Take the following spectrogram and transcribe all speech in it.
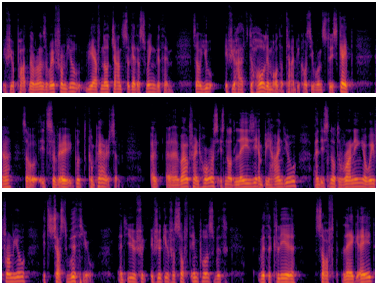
if your partner runs away from you, you have no chance to get a swing with him. So you, if you have to hold him all the time because he wants to escape, yeah. So it's a very good comparison. A, a well-trained horse is not lazy and behind you, and it's not running away from you. It's just with you. And if, if you give a soft impulse with with a clear, soft leg aid,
